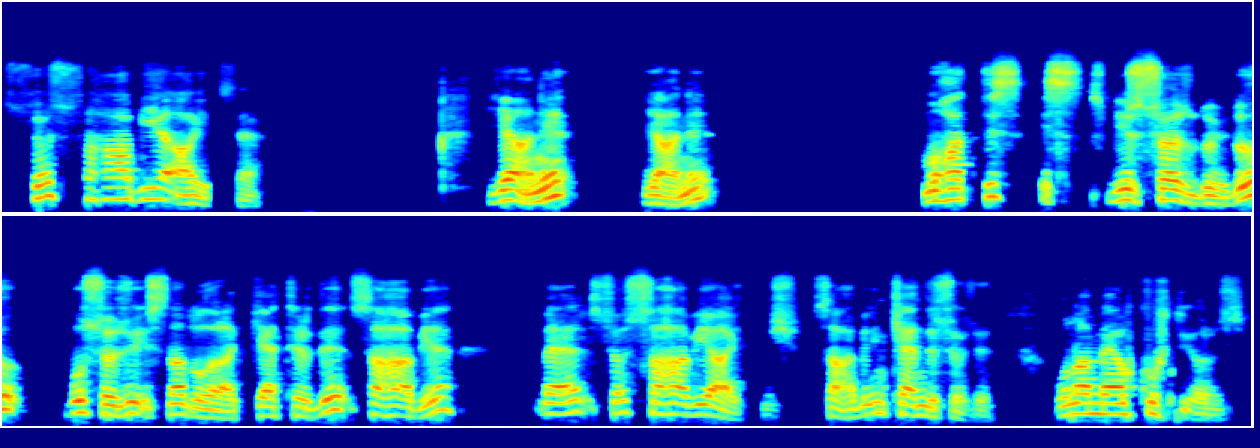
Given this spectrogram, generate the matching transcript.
söz sahabiye aitse yani yani muhaddis bir söz duydu. Bu sözü isnad olarak getirdi sahabiye. Meğer söz sahabiye aitmiş. Sahabinin kendi sözü. Buna mevkuf diyoruz.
